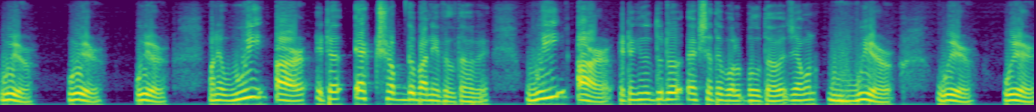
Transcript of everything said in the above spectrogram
উইয়ার উইয়ার উইয়ার মানে উই আর এটা এক শব্দ বানিয়ে ফেলতে হবে। উই আর এটা কিন্তু দুটো একসাথে বল- বলতে হবে। যেমন উইয়ার উইয়ার উইয়ার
